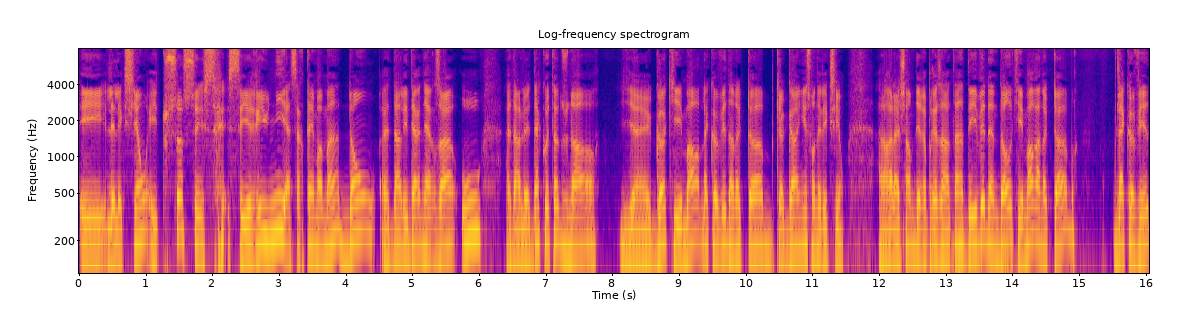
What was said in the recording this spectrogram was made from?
et l'élection. Et tout ça c'est réuni à certains moments, dont euh, dans les dernières heures où, euh, dans le Dakota du Nord, il y a un gars qui est mort de la COVID en octobre, qui a gagné son élection. Alors à la Chambre des représentants, David Endall, qui est mort en octobre de la COVID,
